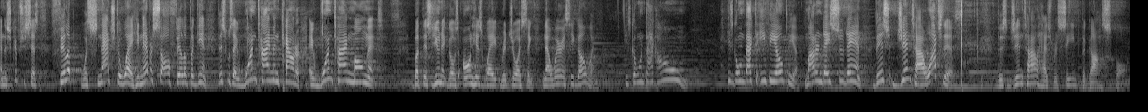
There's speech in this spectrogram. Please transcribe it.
And the scripture says Philip was snatched away. He never saw Philip again. This was a one time encounter, a one time moment. But this eunuch goes on his way rejoicing. Now, where is he going? He's going back home. He's going back to Ethiopia, modern day Sudan. This Gentile, watch this. This Gentile has received the gospel.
